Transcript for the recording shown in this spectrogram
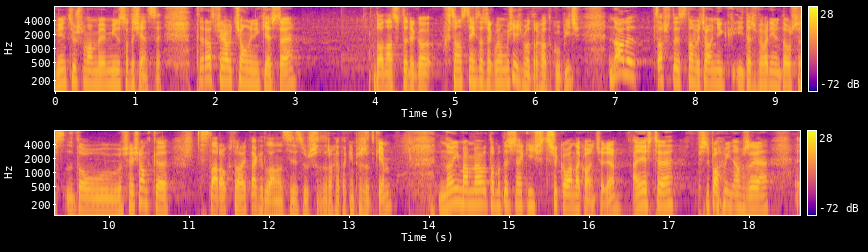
więc już mamy minus 100 tysięcy. Teraz przyjechał ciągnik jeszcze do nas, którego chcąc nie chcąc jakby musieliśmy trochę odkupić. No ale zawsze to jest nowy ciągnik i też wywaliłem tą, tą 60 starą, która i tak dla nas jest już trochę takim przeżytkiem. No i mamy automatycznie jakieś 3 koła na koncie, nie? A jeszcze przypominam, że yy,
